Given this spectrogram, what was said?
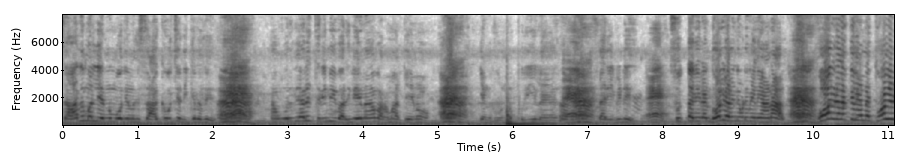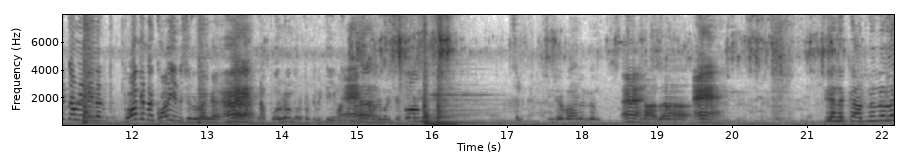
சாதுமல்லி என்னும் போது எனக்கு சாக்கு வச்சு அடிக்கிறது. நான் ஒருவேளை திரும்பி வருவேனா வரமாட்டேனோ? எனக்கு ஒண்ணும் புரியல. சரி விடு. சுத்த வீரன் தோல்வி அடைந்து விடுவேனே ஆனால் போர்க்களத்தில் என்ன தோல்வி விட்டவன் என்ன போக்கட்ட கொலை என்று சொல்லுவாங்க. நான் போர்களும் புறப்பட்டு விட்டேன். மறுபடி சென்று- சுவாமி சொல்லுங்க. இங்க வாருங்கள். எனக்கு அண்ணன் இல்ல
